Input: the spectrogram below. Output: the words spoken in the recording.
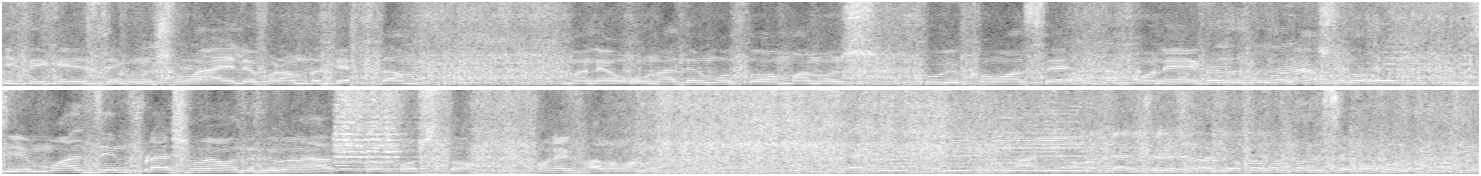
এদিকে যে কোনো সময় আইলে পর আমরা দেখতাম। মানে ওনাদের মতো মানুষ খুবই কম আছে। অনেক দোকানে আসতো? যে মুয়াজ্জিন প্রায় সময় আমাদের দোকানে আসতো বসতো। অনেক ভালো মানুষ। কথাবার্তা হয়েছে কখনো?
